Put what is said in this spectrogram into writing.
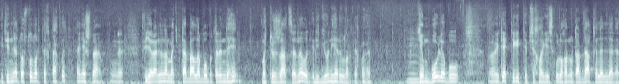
Итинне тостулар тыктакпыт. Конечно, федеральный нормативтар балар бол бутырындахин. Маршрутизацияны вот регион хер улар тыкпыт. Тем более бу итеттигитте психологический улахан утарда кылаллар.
